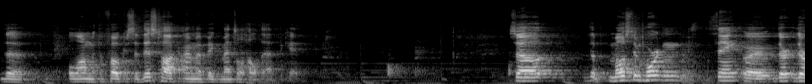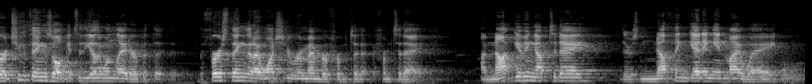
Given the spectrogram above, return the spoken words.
the along with the focus of this talk, I'm a big mental health advocate. So the most important thing, or there, there are two things, I'll get to the other one later, but the, the first thing that I want you to remember from, today, from today, I'm not giving up today. There's nothing getting in my way.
